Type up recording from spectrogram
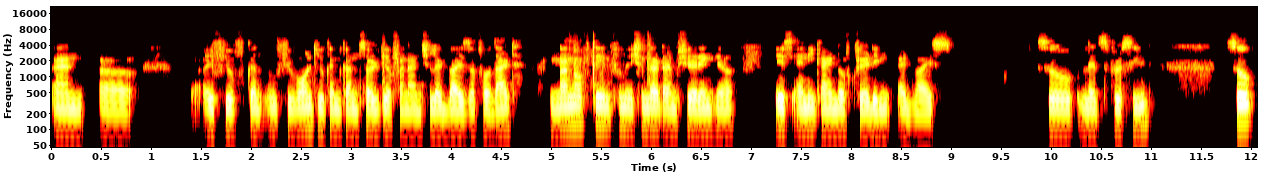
And uh, if you've if you want, you can consult your financial advisor for that. None of the information that I'm sharing here is any kind of trading advice. So let's proceed. So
